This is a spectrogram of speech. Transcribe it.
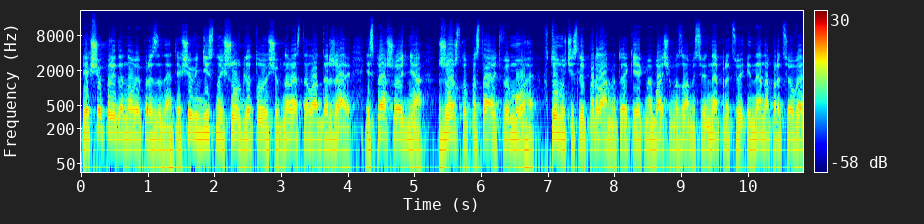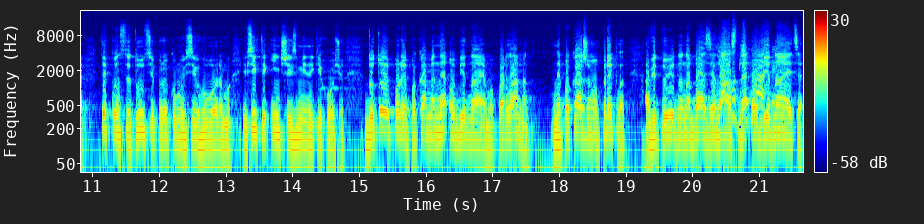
Якщо прийде новий президент, якщо він дійсно йшов для того, щоб навести лад державі, і з першого дня жорстко поставить вимоги, в тому числі парламенту, який, як ми бачимо з вами сьогодні, не працює і не напрацьовує тих конституцій, про яку ми всі говоримо, і всіх тих інших змін, які хочуть. До тої пори, поки ми не об'єднаємо парламент, не покажемо приклад, а відповідно на базі Як нас не об'єднати? об'єднається.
